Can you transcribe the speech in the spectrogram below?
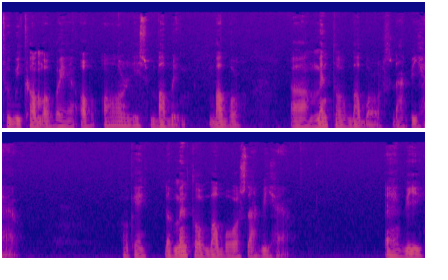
to become aware of all these bubbling, bubble, uh, mental bubbles that we have. Okay, the mental bubbles that we have, and we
